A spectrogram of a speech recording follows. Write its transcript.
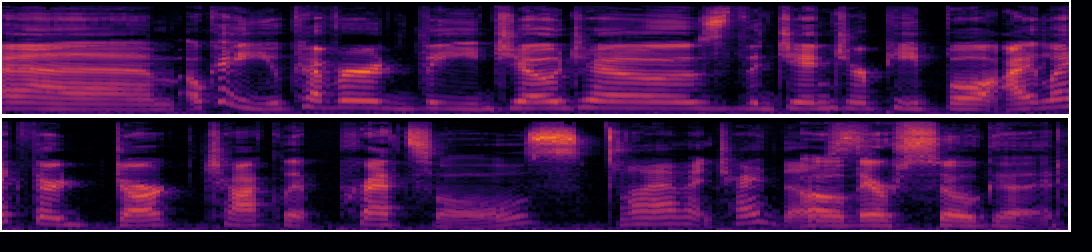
Um, okay, you covered the Joe-Joe's, the ginger people. I like their dark chocolate pretzels. Oh, I haven't tried those. Oh, they're so good.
